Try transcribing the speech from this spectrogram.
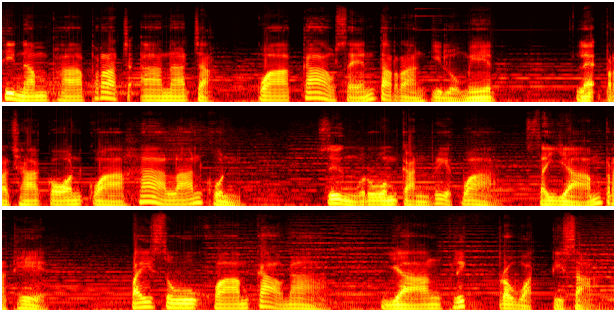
ที่นำพาพระราชอาณาจักรกว่า9แสนตารางกิโลเมตร และประชากรกว่า 5 ล้านคน ซึ่งรวมกันเรียกว่าสยามประเทศ ไปสู่ความก้าวหน้า อย่างพลิกประวัติศาสตร์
